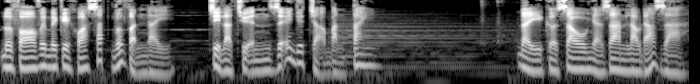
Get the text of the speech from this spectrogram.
Đối phó với mấy cây khóa sắt vớ vẩn này chỉ là chuyện dễ như trở bàn tay. Đẩy cửa sau nhà gian lao đá già,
